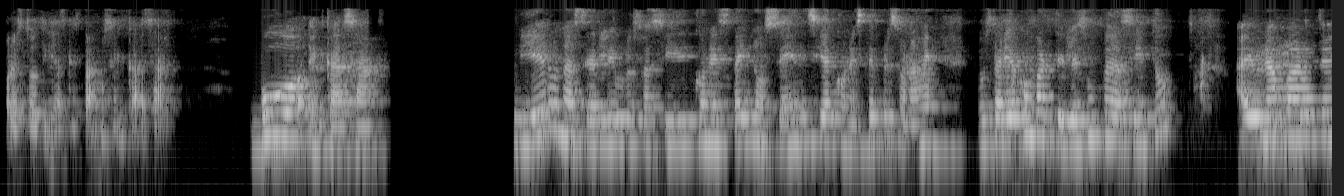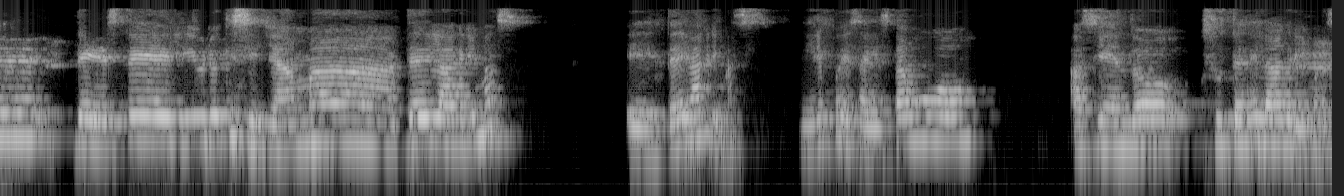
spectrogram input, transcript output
por estos días que estamos en casa. Búho en casa. Vieron hacer libros así, con esta inocencia, con este personaje. Me gustaría compartirles un pedacito. Hay una parte de este libro que se llama de lágrimas. Eh, Té de lágrimas. Mire, pues ahí está Búho haciendo su té de lágrimas.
